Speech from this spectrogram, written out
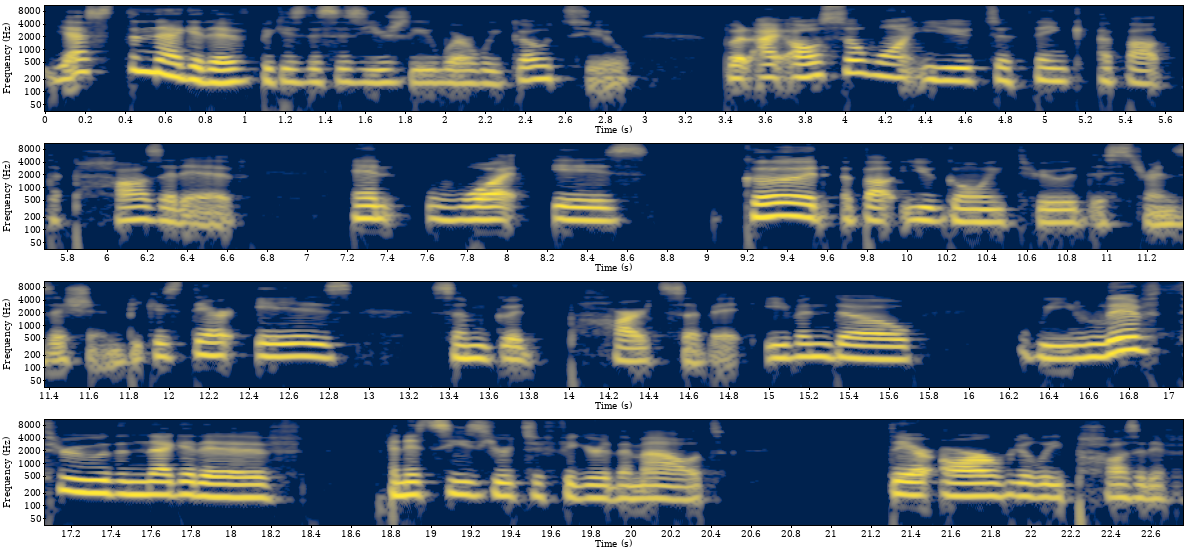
yes, the negative, because this is usually where we go to, but I also want you to think about the positive and what is good about you going through this transition because there is some good parts of it, even though we live through the negative and it's easier to figure them out. There are really positive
